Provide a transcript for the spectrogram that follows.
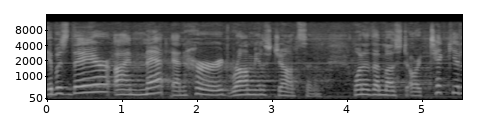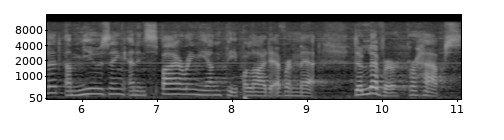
It was there I met and heard Romulus Johnson, one of the most articulate, amusing, and inspiring young people I'd ever met, deliver, perhaps,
